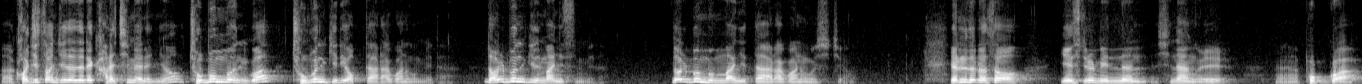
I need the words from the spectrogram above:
어, 거짓 선지자들의 가르치면은요 좁은 문과 좁은 길이 없다라고 하는 겁니다. 넓은 길만 있습니다. 넓은 문만 있다라고 하는 것이죠. 예를 들어서 예수를 믿는 신앙을 어, 복과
